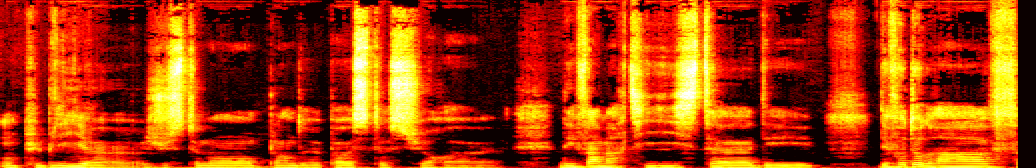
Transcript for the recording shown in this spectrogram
on publie justement plein de posts sur des femmes artistes, des, des photographes,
